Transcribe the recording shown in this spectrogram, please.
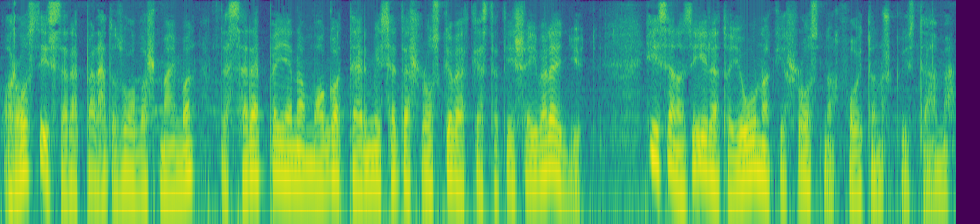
A rossz is szerepelhet az olvasmányban, de szerepeljen a maga természetes rossz következtetéseivel együtt, hiszen az élet a jónak és rossznak folytonos küzdelme.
